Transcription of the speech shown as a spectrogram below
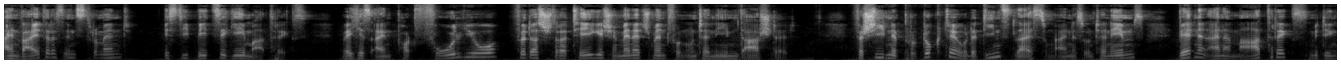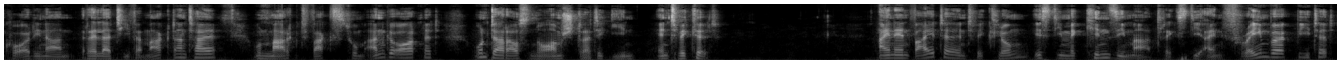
Ein weiteres Instrument ist die BCG-Matrix welches ein Portfolio für das strategische Management von Unternehmen darstellt. Verschiedene Produkte oder Dienstleistungen eines Unternehmens werden in einer Matrix mit den Koordinaten relativer Marktanteil und Marktwachstum angeordnet und daraus Normstrategien entwickelt eine Weiterentwicklung ist die McKinsey-Matrix, die ein Framework bietet,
